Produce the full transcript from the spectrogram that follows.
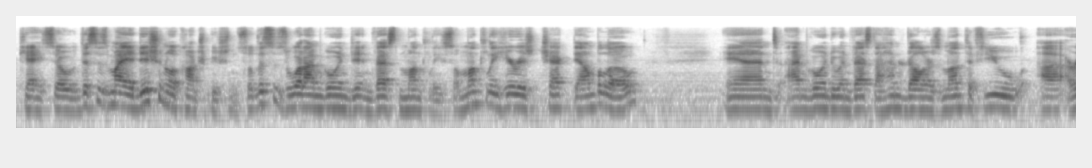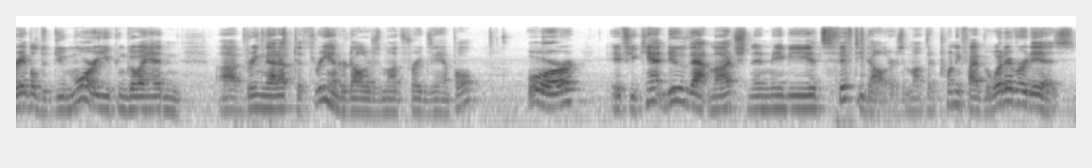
Okay, so this is my additional contribution. So this is what I'm going to invest monthly. So monthly here is checked down below and I'm going to invest $100 a month. If you uh, are able to do more, you can go ahead and uh, bring that up to $300 a month, for example. Or if you can't do that much, then maybe it's $50 a month or 25, but whatever it is,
